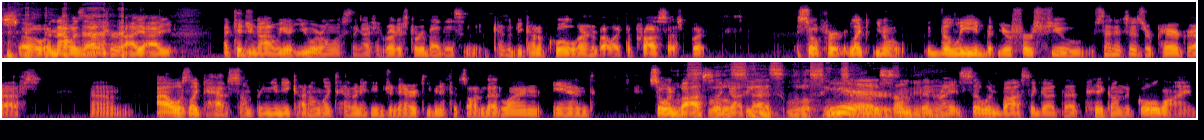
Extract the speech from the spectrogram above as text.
So, and that was after I I I kid you not, we you were almost thinking I should write a story about this, because it'd be kind of cool to learn about like the process, but. So for like you know the lead that your first few sentences or paragraphs, um, I always like to have something unique. I don't like to have anything generic, even if it's on deadline. And so when little, Bassa little got scenes, little scene yeah, something, yeah. right? So when Bassa got that pick on the goal line,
